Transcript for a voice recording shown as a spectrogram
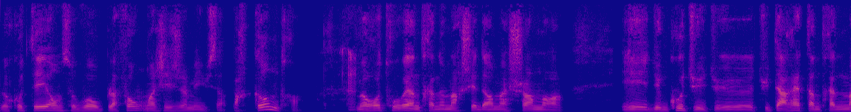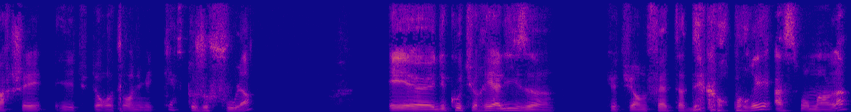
Le côté on se voit au plafond, moi j'ai jamais eu ça. Par contre, hum. me retrouver en train de marcher dans ma chambre et du coup, tu, tu, tu t'arrêtes en train de marcher et tu te retournes, mais qu'est-ce que je fous là? Et euh, du coup, tu réalises que tu es en fait décorporé à ce moment-là.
